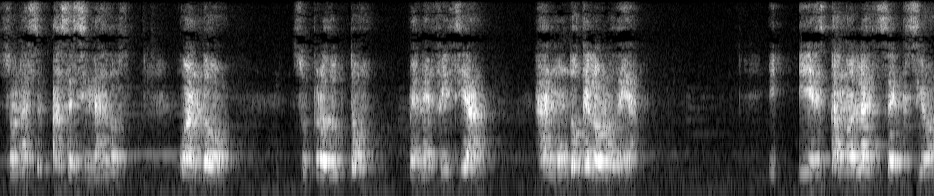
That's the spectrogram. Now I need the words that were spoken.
son asesinados cuando su producto beneficia al mundo que lo rodea. Y, esta no es la excepción.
